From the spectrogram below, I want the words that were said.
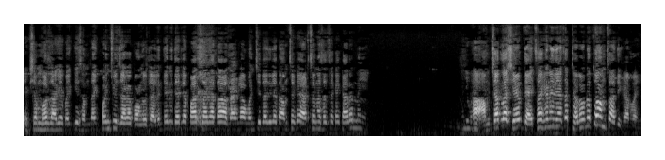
एक शंभर जागेपैकी समजा एक पंचवीस जागा काँग्रेसला आल्या आणि त्यांनी त्यातल्या पाच जागा दहा जागा वंचितला दिल्या तर आमचं काही अडचण असायचं काही कारण नाही हा आमच्यातला शेअर द्यायचा की नाही द्यायचा ठरवणं तो आमचा अधिकार राहील.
